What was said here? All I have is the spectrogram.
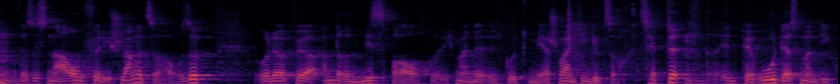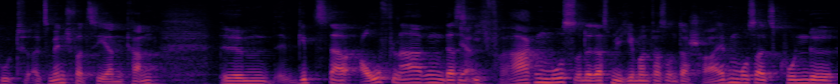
das ist Nahrung für die Schlange zu Hause oder für anderen Missbrauch. Ich meine, gut, Meerschweinchen gibt es auch Rezepte in Peru, dass man die gut als Mensch verzehren kann. Ähm, gibt es da Auflagen, dass ja. ich fragen muss oder dass mir jemand was unterschreiben muss als Kunde,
